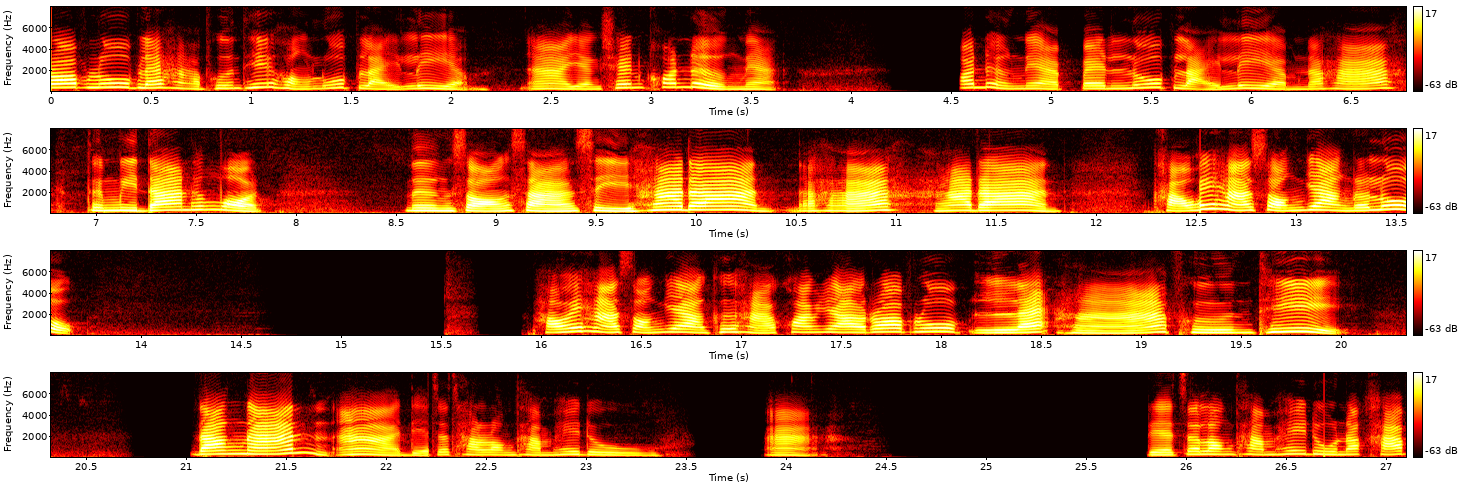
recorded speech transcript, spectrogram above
รอบรูปและหาพื้นที่ของรูปหลายเหลี่ยมอ่าอย่างเช่นข้อหนึ่งเนี่ย ข้อหนึ่งเนี่ยเป็นรูปหลายเหลี่ยมนะคะจะมีด้านทั้งหมดหนึ่งสองสามสี่ห้าด้านนะคะห้าด้าน เขาให้หาสองอย่างนะลูก เขาให้หาสองอย่างคือหาความยาวรอบรูปและหาพื้นที่ ดังนั้นอ่าเดี๋ยวจะทำลองทำให้ดูอ่าเดี๋ยวจะลองทำให้ดูนะครับ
